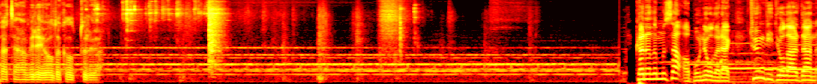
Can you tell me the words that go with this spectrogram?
Zaten habire yolda kalıp duruyor. Kanalımıza abone olarak tüm videolardan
